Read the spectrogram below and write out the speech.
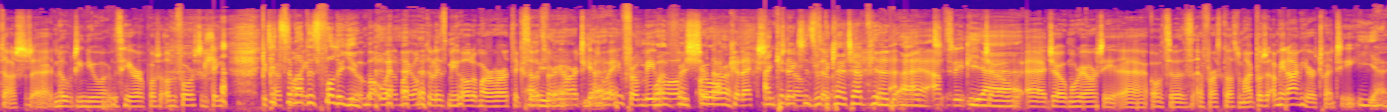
that uh, nobody knew I was here, but unfortunately, because Did some my, others follow you? But, well, my uncle is Mícheál Ó Muircheartaigh, so Oh, it's very yeah, hard to get yeah. away from Mícheál Well, for sure. that connection. and you know, connections with so- the Clare champion. And, absolutely, yeah. Joe. Uh, Joe Moriarty uh, also is a first cousin of mine. But I mean, I'm here twenty, Yeah.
